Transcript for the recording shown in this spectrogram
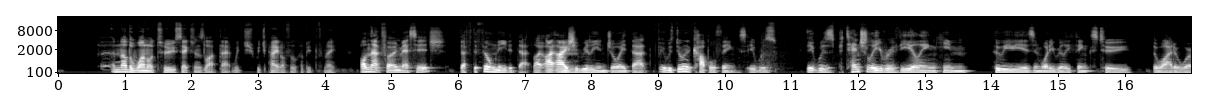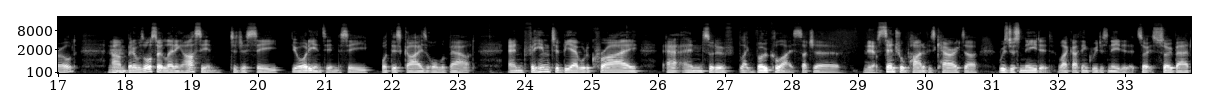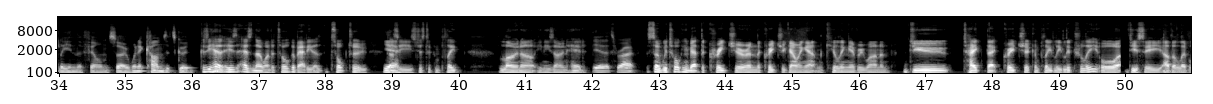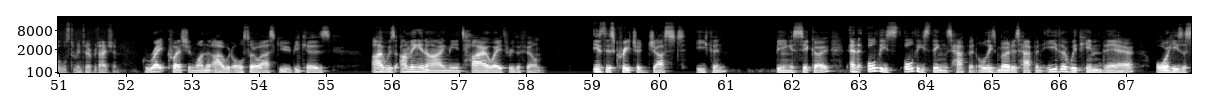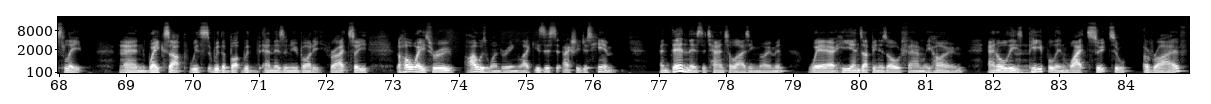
another one or two sections like that which which paid off a, a bit for me. on that phone message, the, the film needed that. Like I, I actually really enjoyed that. It was doing a couple things. It was it was potentially revealing him who he is and what he really thinks to the wider world. Um, but it was also letting us in to just see the audience in to see what this guy is all about. And for him to be able to cry uh, and sort of like vocalize such a Yeah. central part of his character was just needed. Like I think we just needed it so so badly in the film. So when it comes, it's good. because he has, he has no one to talk about. He doesn't talk to, Yeah. does he? He's just a complete loner in his own head. Yeah, that's right. So we're talking about the creature and the creature going out and killing everyone. And do you take that creature completely literally, or do you see other levels to interpretation? Great question. One that I would also ask you because I was umming and ahhing the entire way through the film. Is this creature just Ethan being hmm. a sicko? And all these all these things happen. All these murders happen either with him there or he's asleep and wakes up with with a bot with and there's a new body, right? So the whole way through, I was wondering like, is this actually just him? And then there's the tantalizing moment where he ends up in his old family home and all these people in white suits arrive.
